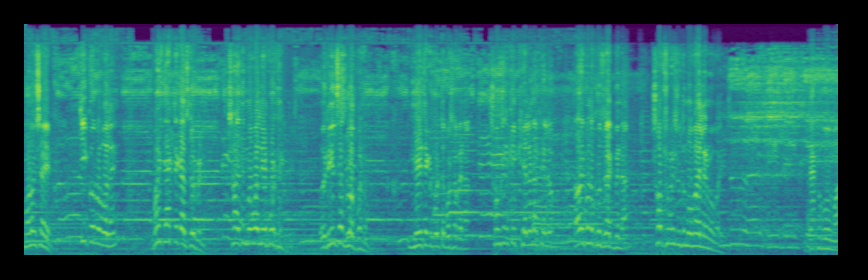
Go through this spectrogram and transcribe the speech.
মোড়ক সাহেব কি করব বলেন? বাড়িতে একটা কাজ করবে না সারাদিন মোবাইল নিয়ে পড়ে থাকবে ও রিলস আর ব্লগ বানাবে। মেয়েটাকে পড়তে বসাবে না। সংসারকে খেলে না খেলো তার কোনো খোঁজ রাখবে না। সবসময় শুধু মোবাইলের মোবাইল। দেখো বৌমা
